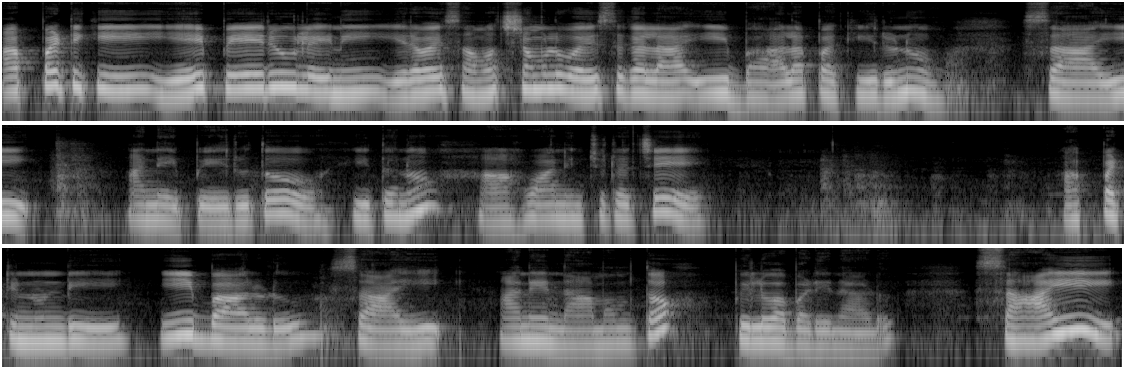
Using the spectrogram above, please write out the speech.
అప్పటికి ఏ పేరు లేని ఇరవై సంవత్సరముల వయసు గల ఈ బాల పకీరును సాయి అనే పేరుతో ఇతను ఆహ్వానించుటచే అప్పటి నుండి ఈ బాలుడు సాయి అనే నామంతో పిలువబడినాడు. సాయి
